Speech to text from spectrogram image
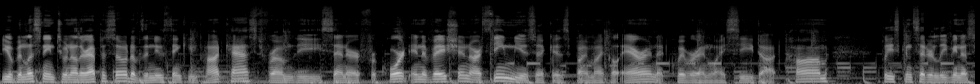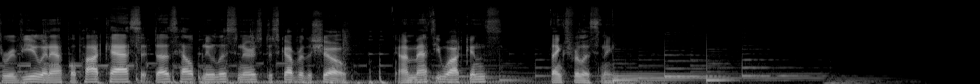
You've been listening to another episode of the New Thinking podcast from the Center for Court Innovation. Our theme music is by Michael Aaron at quivernyc.com. Please consider leaving us a review in Apple Podcasts. It does help new listeners discover the show. I'm Matthew Watkins. Thanks for listening.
